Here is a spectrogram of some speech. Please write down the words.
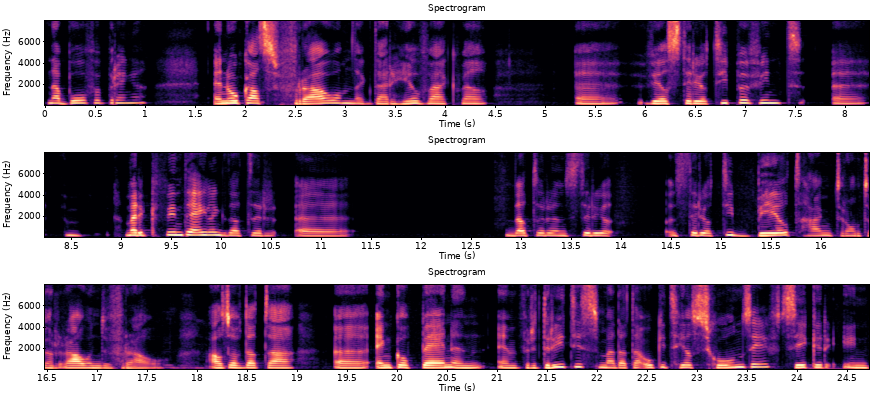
naar boven brengen. En ook als vrouw, omdat ik daar heel vaak wel uh, veel stereotypen vind. Maar ik vind eigenlijk dat er, dat er een, een stereotyp beeld hangt rond een rouwende vrouw. Alsof dat, dat enkel pijn en, en verdriet is, maar dat dat ook iets heel schoons heeft. Zeker in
